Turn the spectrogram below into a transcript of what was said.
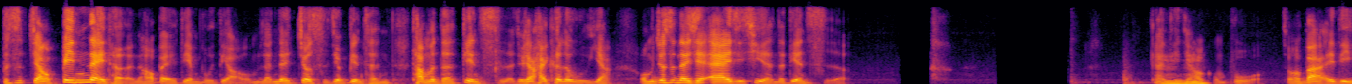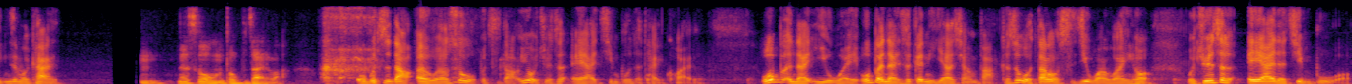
不是叫 BingNet，然后被颠覆掉，我们人类就此就变成他们的电池了，就像骇客任务一样，我们就是那些 AI 机器人的电池了。看听起来好恐怖哦，嗯、怎么办？AD 你怎么看？嗯，那时候我们都不在了吧？我不知道，呃，我要说我不知道，因为我觉得这 AI 进步的太快了。我本来以为，我本来也是跟你一样想法，可是我当我实际玩完以后，我觉得这个 AI 的进步哦，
